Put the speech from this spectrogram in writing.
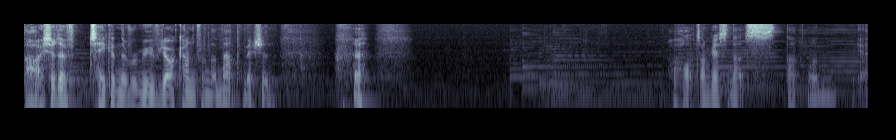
Oh, I should have taken the remove Yarkand from the map mission. hot, I'm guessing that's that one? Yeah.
